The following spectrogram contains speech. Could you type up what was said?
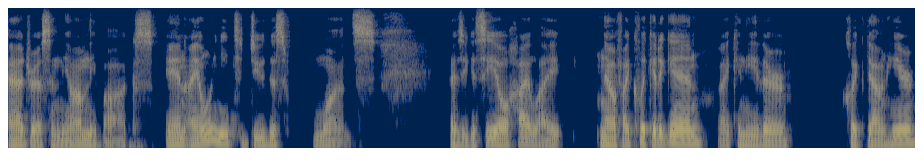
address in the Omnibox and I only need to do this once. As you can see it'll highlight. Now if I click it again I can either click down here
